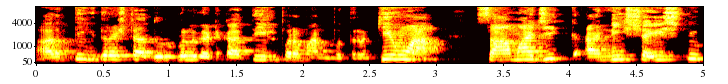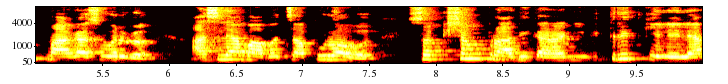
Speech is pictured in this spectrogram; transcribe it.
आर्थिक दृष्ट्या दुर्बल घटकातील प्रमाणपत्र किंवा सामाजिक आणि शैक्षणिक मागासवर्ग असल्याबाबतचा पुरावा सक्षम प्राधिकारांनी वितरित केलेल्या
